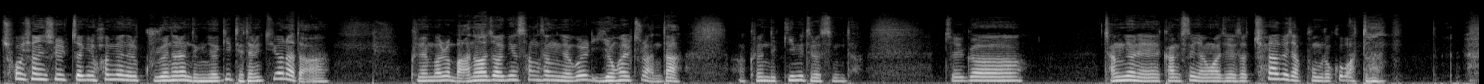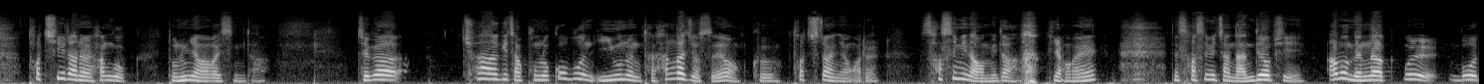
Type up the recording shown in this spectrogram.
초현실적인 화면으로 구현하는 능력이 대단히 뛰어나다. 그야말로 만화적인 상상력을 이용할 줄 안다. 아, 그런 느낌이 들었습니다. 제가 작년에 강신의 영화제에서 최악의 작품으로 꼽았던 터치라는 한국 독립 영화가 있습니다. 제가 최악의 작품으로 꼽은 이유는 단 한 가지였어요. 그 터치라는 영화를 사슴이 나옵니다. 영화에. 근데 사슴이 참 난데없이 아무 맥락을 뭐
